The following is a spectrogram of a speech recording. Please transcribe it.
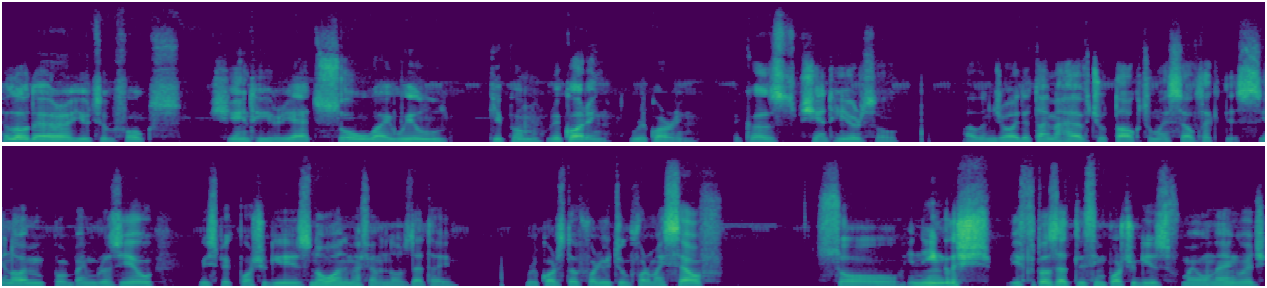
Hello there, YouTube folks. She ain't here yet, so I will keep on recording, recording, because she ain't here, so I'll enjoy the time I have to talk to myself like this. You know, I'm in Brazil, we speak Portuguese, no one in my family knows that I record stuff for YouTube for myself. So, in English, if it was at least in Portuguese, my own language,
